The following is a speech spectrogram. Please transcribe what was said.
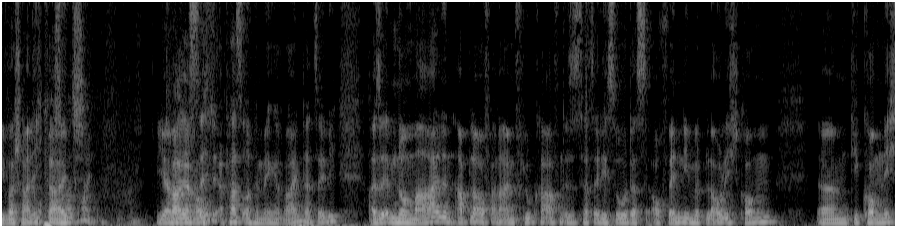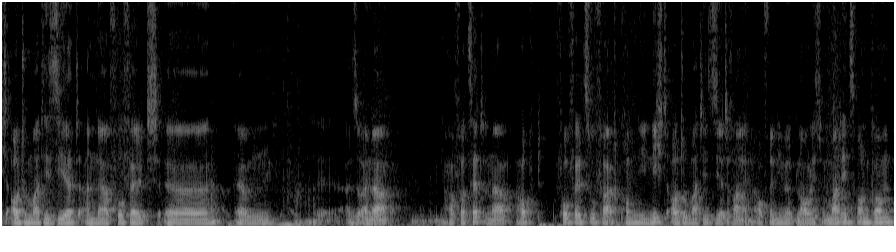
die Wahrscheinlichkeit. Ja, da passt, passt auch eine Menge rein, tatsächlich. Also im normalen Ablauf an einem Flughafen ist es tatsächlich so, dass auch wenn die mit Blaulicht kommen, ähm, die kommen nicht automatisiert an der Vorfeld, äh, ähm, äh, also an der HVZ, an der Vorfeldzufahrt kommen die nicht automatisiert rein, auch wenn die mit Blaulicht und Martinshorn kommen.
